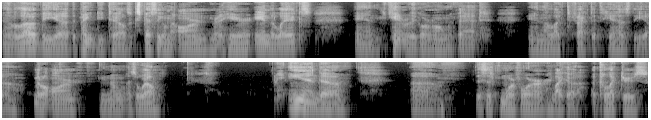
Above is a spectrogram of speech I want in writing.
And I love the uh, the paint details, especially on the arm right here and the legs. And you can't really go wrong with that. And I like the fact that he has the uh, middle arm, you know, as well. And uh, uh this is more for like a, a collector's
